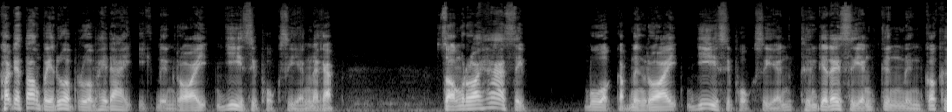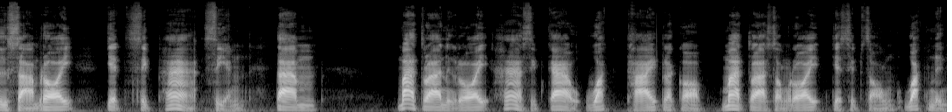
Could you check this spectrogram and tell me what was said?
เขาจะต้องไปรวบรวมให้ได้อีก 126 เสียงนะครับ 250 บวกกับ 126 เสียงถึงจะได้เสียงกึ่งหนึ่งก็คือ 375 เสียง ตามมาตรา 159 วรรคท้ายประกอบมาตรา 272 วรรคหนึ่ง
